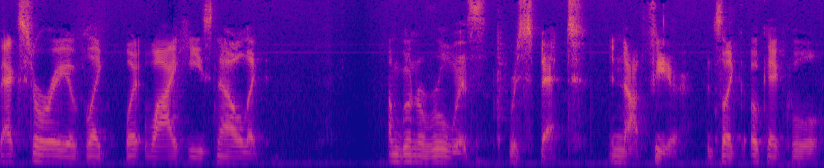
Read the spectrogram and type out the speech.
backstory of like what why he's now like, I'm going to rule with respect and not fear. It's like, okay, cool,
